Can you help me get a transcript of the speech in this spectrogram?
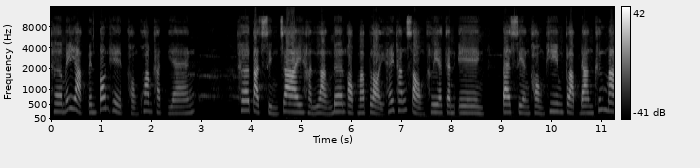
เธอไม่อยากเป็นต้นเหตุของความขัดแย้ง เธอตัดสินใจหันหลังเดินออกมาปล่อยให้ทั้งสองเคลียร์กันเอง แต่เสียงของพิมพ์กลับดังขึ้นมา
